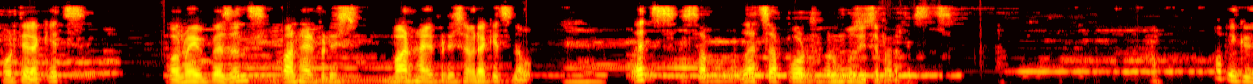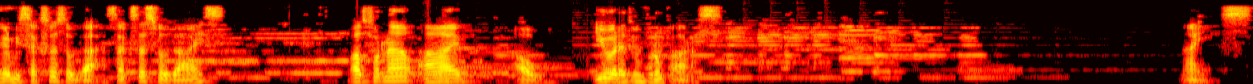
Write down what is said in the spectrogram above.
40 rockets. Or maybe peasants. 137 rockets? No. Let's let's support Hormuzi separatists. Hoping you're gonna be successful, guys. Successful, guys. But for now, I... Oh, you return from Paris. Nice.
